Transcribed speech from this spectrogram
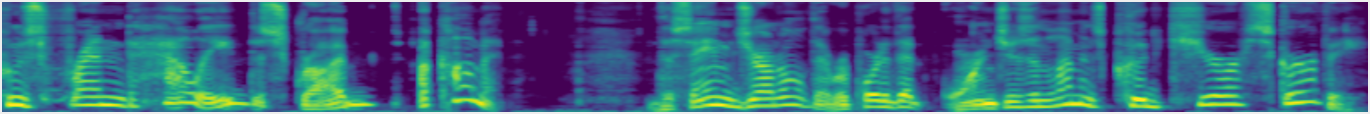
whose friend Halley described a comet. The same journal that reported that oranges and lemons could cure scurvy,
